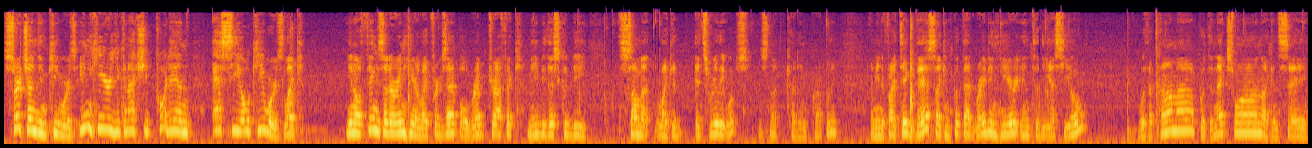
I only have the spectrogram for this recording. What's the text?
Search engine keywords. In here you can actually put in SEO keywords like you know things that are in here like for example web traffic. Maybe this could be some like it, it's really whoops it's not cutting properly. I mean if I take this I can put that right in here into the SEO with a comma put the next one I can say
